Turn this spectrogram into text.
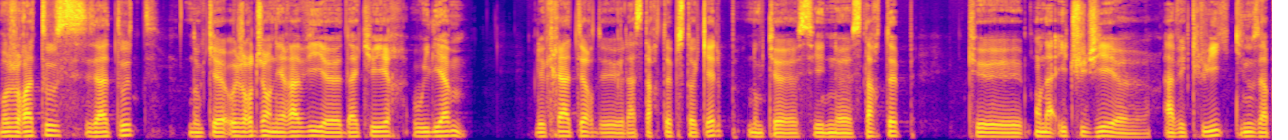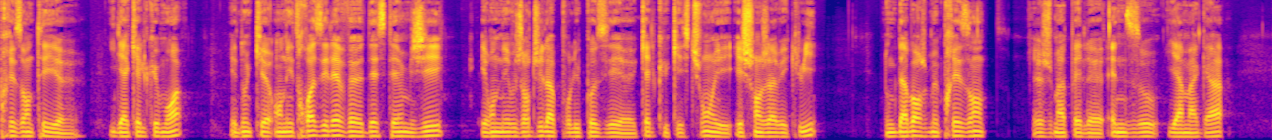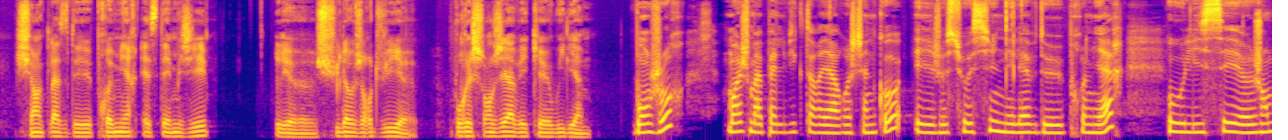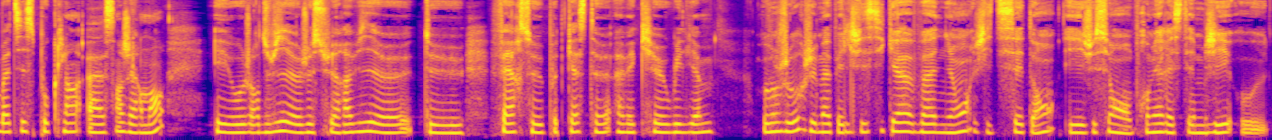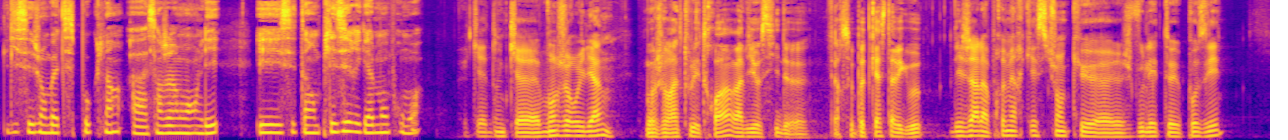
Bonjour à tous et à toutes. Donc euh, aujourd'hui, on est ravi euh, d'accueillir William, le créateur de la startup Stockhelp. Donc euh, c'est une startup que on a étudiée euh, avec lui, qui nous a présenté euh, il y a quelques mois. Et donc euh, on est trois élèves d'STMG et on est aujourd'hui là pour lui poser quelques questions et échanger avec lui. Donc d'abord, je me présente. Je m'appelle Enzo Yamaga. Je suis en classe de première STMG et je suis là aujourd'hui pour échanger avec euh, William. Bonjour, moi je m'appelle Victoria Rochenko et je suis aussi une élève de première au lycée euh, Jean-Baptiste Pauquelin à Saint-Germain. Et aujourd'hui, euh, je suis ravie de faire ce podcast avec William. Bonjour, je m'appelle Jessica Vagnan, j'ai 17 ans et je suis en première STMG au lycée Jean-Baptiste Pauquelin à Saint-Germain-en-Laye et c'est un plaisir également pour moi. Ok, donc euh, bonjour William. Bonjour à tous les trois, ravi aussi de faire ce podcast avec vous. Déjà, la première question que euh, je voulais te poser,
